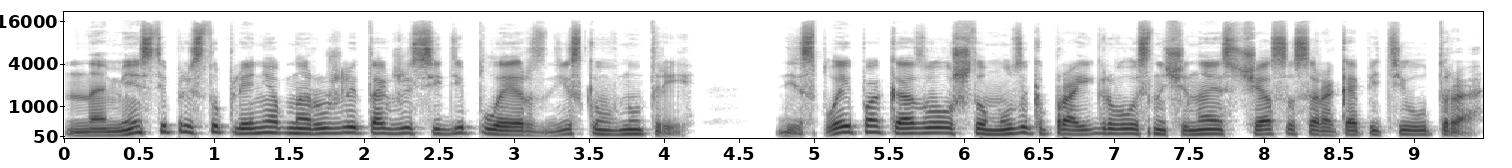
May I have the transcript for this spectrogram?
На месте преступления обнаружили также CD-плеер с диском внутри. Дисплей показывал, что музыка проигрывалась начиная с часа 45 утра.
